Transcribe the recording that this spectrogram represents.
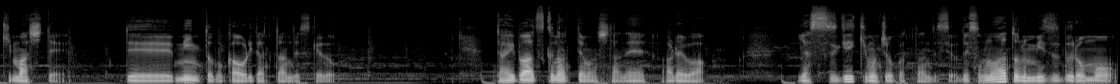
来ましてでミントの香りだったんですけどだいぶ暑くなってましたねあれは。いやすげえ気持ちよかったんですよ。でその後の水風呂も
